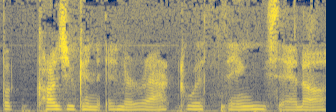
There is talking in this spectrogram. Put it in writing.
Because you can interact with things and, uh,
